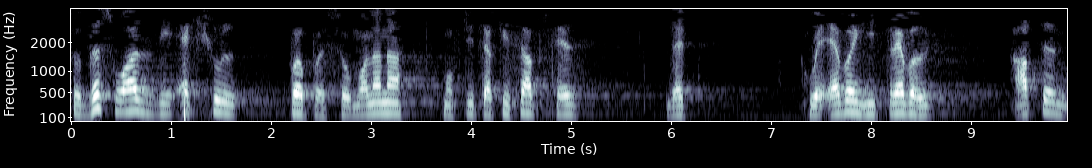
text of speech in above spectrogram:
So this was the actual purpose. So Maulana Mufti Taqi says that wherever he traveled, after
